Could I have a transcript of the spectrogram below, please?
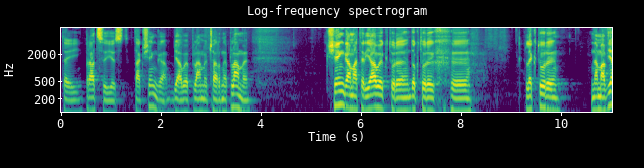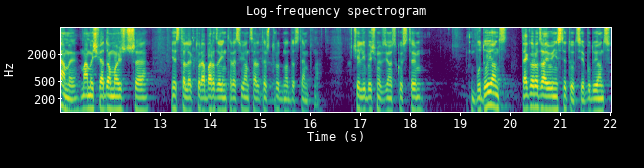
tej pracy jest ta księga, białe plamy, czarne plamy. Księga, materiały, które, do których e, lektury namawiamy. Mamy świadomość, że jest to lektura bardzo interesująca, ale też trudno dostępna. Chcielibyśmy w związku z tym, budując tego rodzaju instytucje, budując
